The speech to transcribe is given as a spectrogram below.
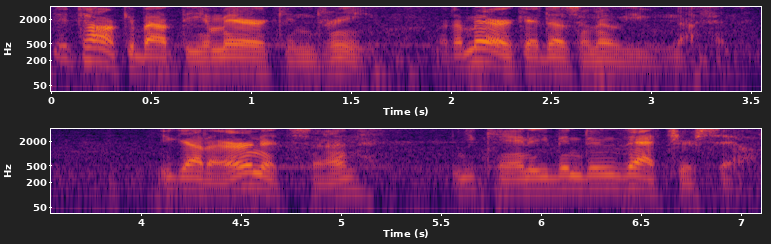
You talk about the American dream, but America doesn't owe you nothing. You gotta earn it, son. And you can't even do that yourself.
